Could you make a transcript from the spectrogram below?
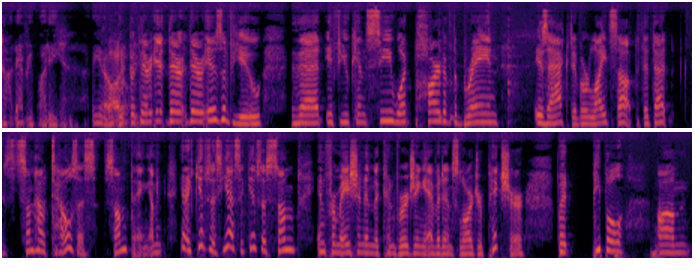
not everybody, you know, but, but there, there, there is a view that if you can see what part of the brain is active or lights up, that that somehow tells us something. I mean, you know, it gives us, yes, it gives us some information in the converging evidence larger picture, but people, um,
